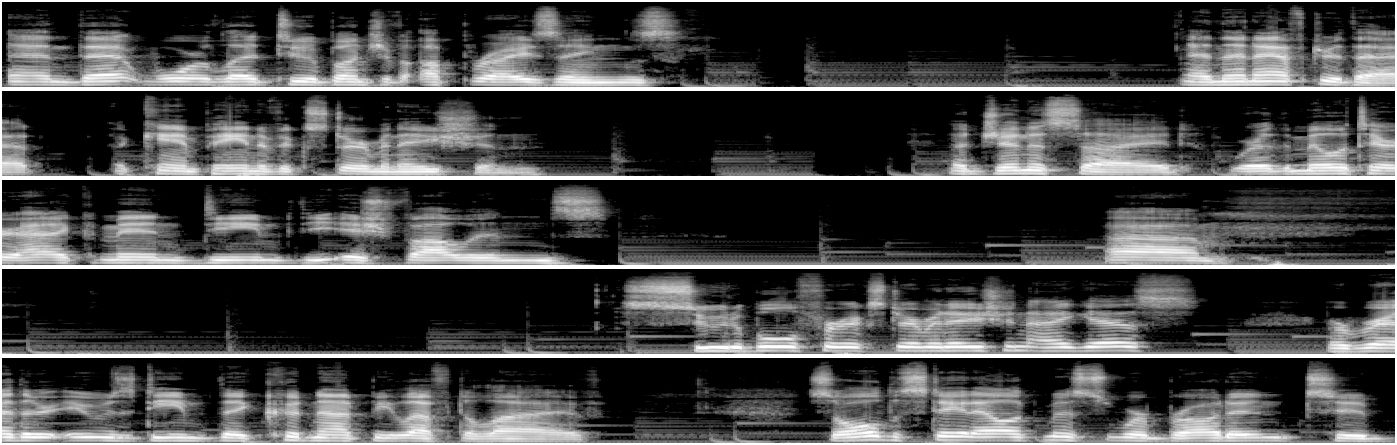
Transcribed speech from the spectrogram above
and that war led to a bunch of uprisings. And then after that, a campaign of extermination. A genocide where the military high command deemed the Ishvalans um, suitable for extermination, I guess. Or rather, it was deemed they could not be left alive. So all the state alchemists were brought in to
